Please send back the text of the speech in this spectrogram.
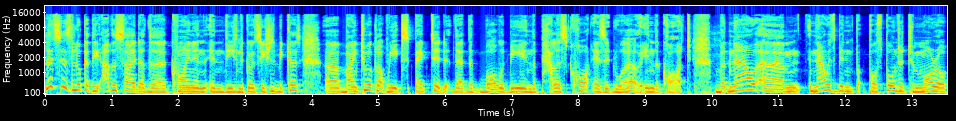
let's just look at the other side of the coin in in these negotiations because uh, by two o'clock we expected that the ball would be in the palace court, as it were, in the court. But now um, now it's been postponed to tomorrow.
